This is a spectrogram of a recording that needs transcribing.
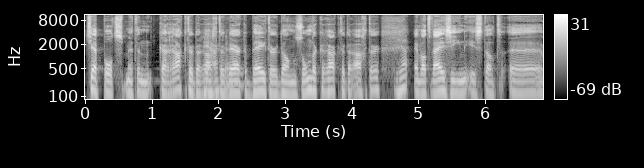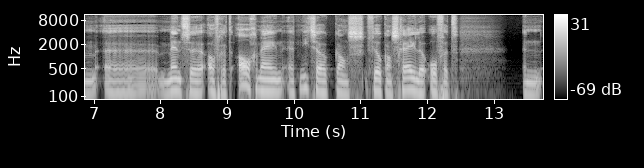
Chatbots met een karakter erachter Werken. werken beter dan zonder karakter erachter. ja. En wat wij zien is dat ehm, eh, mensen over het algemeen het niet zo kan, veel kan schelen of het een,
